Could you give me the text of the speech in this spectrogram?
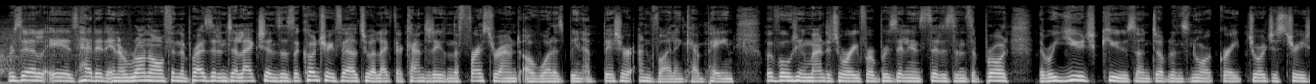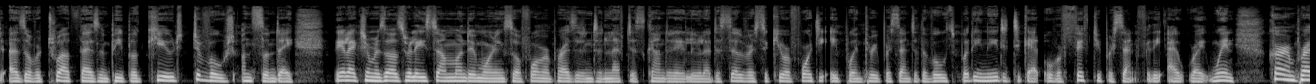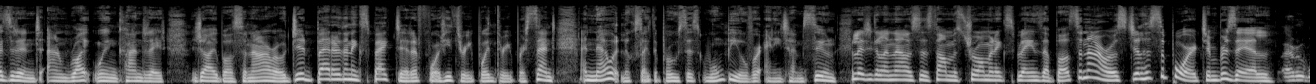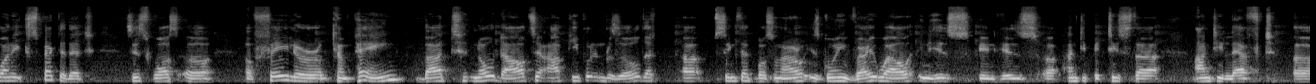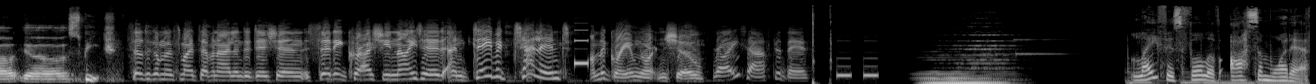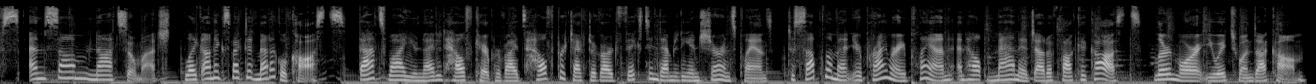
Brazil is headed in a runoff in the president elections as the country failed to elect their candidate in the first round of what has been a bitter and violent campaign. With voting mandatory for Brazilian citizens abroad, there were huge queues on Dublin's North Great George's Street as over 12,000 people queued to vote on Sunday. The election results released on Monday morning saw former president and leftist candidate Lula da Silva secure 48.3% of the votes, but he needed to get over 50% for the outright win. Current president and right wing candidate Jair Bolsonaro did better than expected at 43.3%, and now it looks like the process won't be over anytime soon. Political analyst Thomas Traumann explains that Bolsonaro still has support in Brazil. everyone expected that this was a, a failure campaign, but no doubt there are people in Brazil that uh, think that Bolsonaro is going very well in his in his uh, anti-petista, anti-left uh, uh, speech. Still to come in the Smart 7 Ireland edition, City Crash United and David Tennant on the Graham Norton Show. Right after this. Life is full of awesome what ifs, and some not so much, like unexpected medical costs. That's why United Healthcare provides Health Protector Guard fixed indemnity insurance plans to supplement your primary plan and help manage out of pocket costs. Learn more at uh1.com.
